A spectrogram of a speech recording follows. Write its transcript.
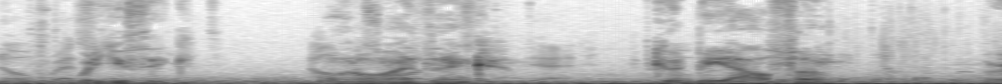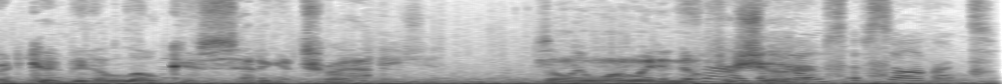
No resonator. what do you think? What do I think? It could be Alpha, or it could be the Locust setting a trap. There's only one way to know for sure. House of Sovereigns.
